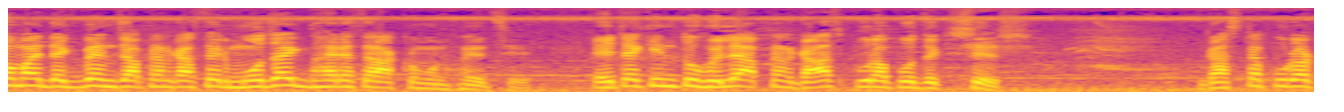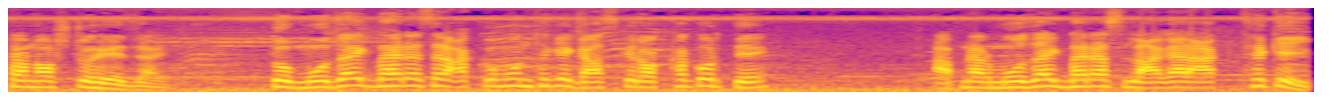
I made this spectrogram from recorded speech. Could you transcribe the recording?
সময় দেখবেন যে আপনার গাছের মোজাইক ভাইরাসের আক্রমণ হয়েছে। এটা কিন্তু হলে আপনার গাছ পুরা প্রজেক্ট শেষ। গাছটা পুরোটা নষ্ট হয়ে যায়। তো মোজাইক ভাইরাসের আক্রমণ থেকে গাছকে রক্ষা করতে আপনার মোজাইক ভাইরাস লাগার আগ থেকেই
